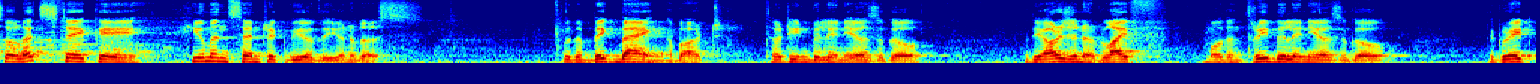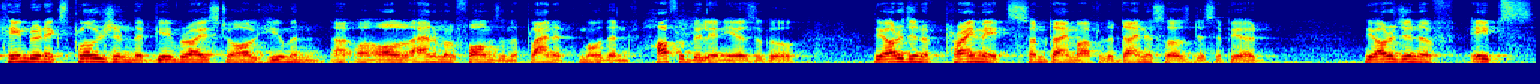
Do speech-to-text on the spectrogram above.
So let's take a human centric view of the universe. With a Big Bang about 13 billion years ago, the origin of life more than 3 billion years ago, the great Cambrian explosion that gave rise to all human, uh, all animal forms on the planet more than half a billion years ago, the origin of primates sometime after the dinosaurs disappeared, the origin of apes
